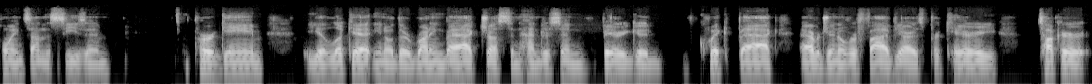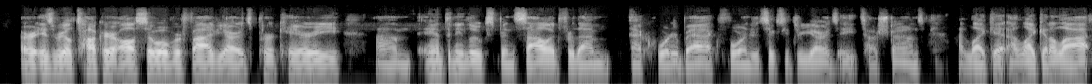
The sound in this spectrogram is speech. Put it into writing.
points on the season per game. You look at you know their running back Justin Henderson, very good quick back, averaging over five yards per carry. Tucker or Israel Tucker also over five yards per carry. Um, Anthony Luke's been solid for them at quarterback, 463 yards, eight touchdowns. I like it. I like it a lot.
